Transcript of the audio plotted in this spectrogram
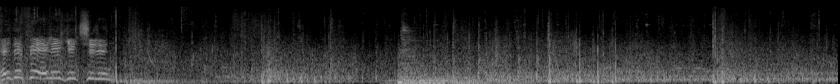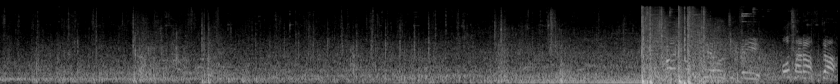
Hedefi ele geçirin. O tarafta.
